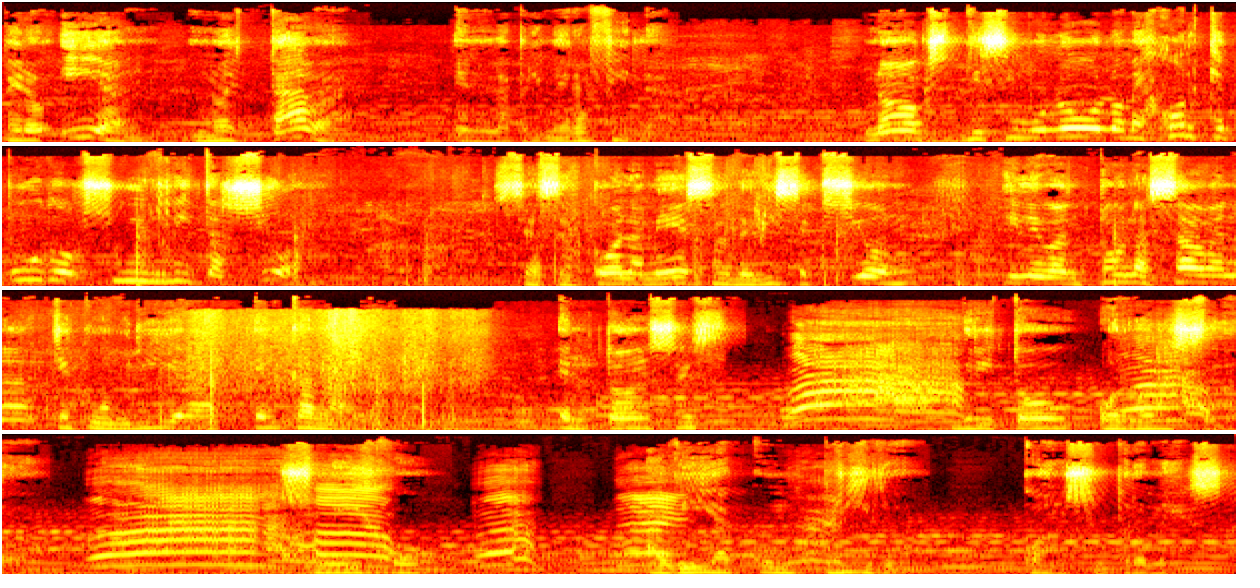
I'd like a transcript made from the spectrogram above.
pero Ian no estaba en la primera fila. Knox disimuló lo mejor que pudo su irritación. Se acercó a la mesa de disección y levantó la sábana que cubría el cadáver. Entonces gritó horrorizado. Su hijo había cumplido con su promesa.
